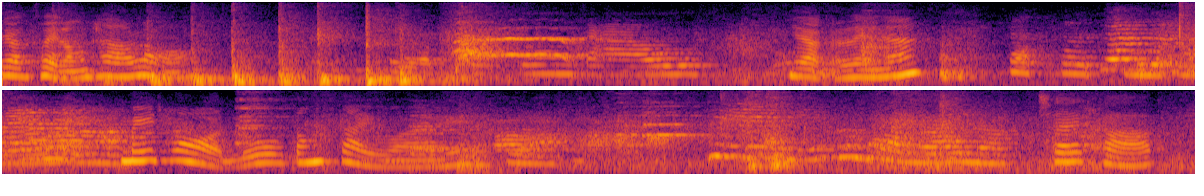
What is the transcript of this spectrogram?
อยากใส่รองเท้าเหรอ อยากอะไรนะ ไม่ถอดลูกต้องใส่ไว้ ใช่ครับ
